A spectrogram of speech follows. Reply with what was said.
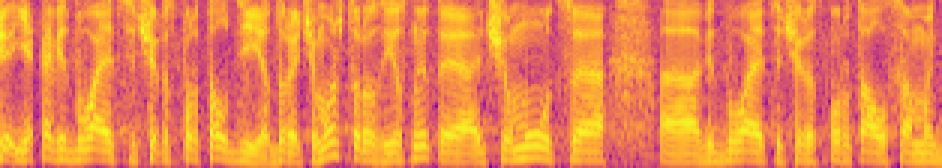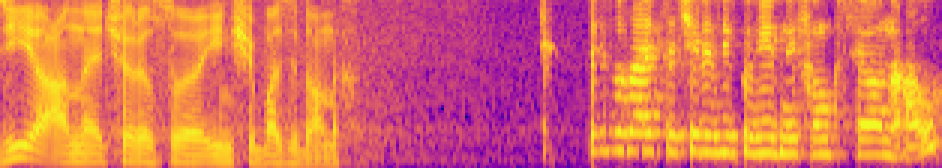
яка відбувається через портал Дія, до речі, можете роз'яснити, чому це відбувається через портал саме Дія, а не через інші базі даних? Це відбувається через відповідний функціонал,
